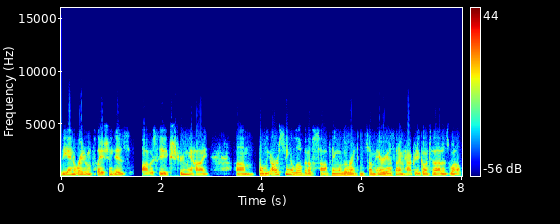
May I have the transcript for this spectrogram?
the annual rate of inflation is obviously extremely high. Um, but we are seeing a little bit of softening of the rent in some areas, and I'm happy to go into that as well.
